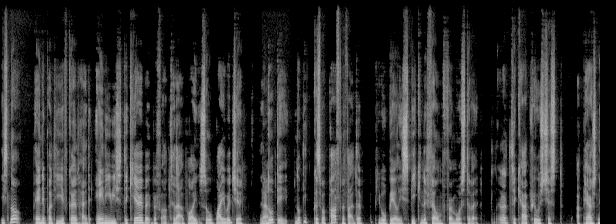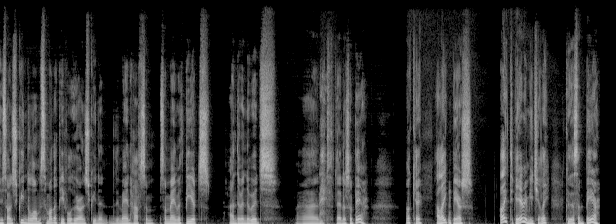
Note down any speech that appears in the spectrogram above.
he's not anybody you've got had any reason to care about before, up to that point. So why would you? No. Nobody, nobody, because apart from the fact that people barely speak in the film for most of it, Leonardo DiCaprio is just a person who's on screen along with some other people who are on screen, and the men have some some men with beards, and they're in the woods, and then there's a bear. Okay. I like bears. I like the bear immediately because it's a bear.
